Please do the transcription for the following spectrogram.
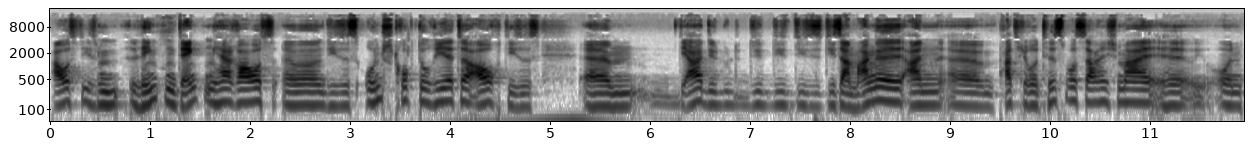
aus diesem linken Denken heraus, äh, dieses Unstrukturierte auch, dieses ähm, ja, die, die, die, dieser Mangel an äh, Patriotismus, sag ich mal. Äh, und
